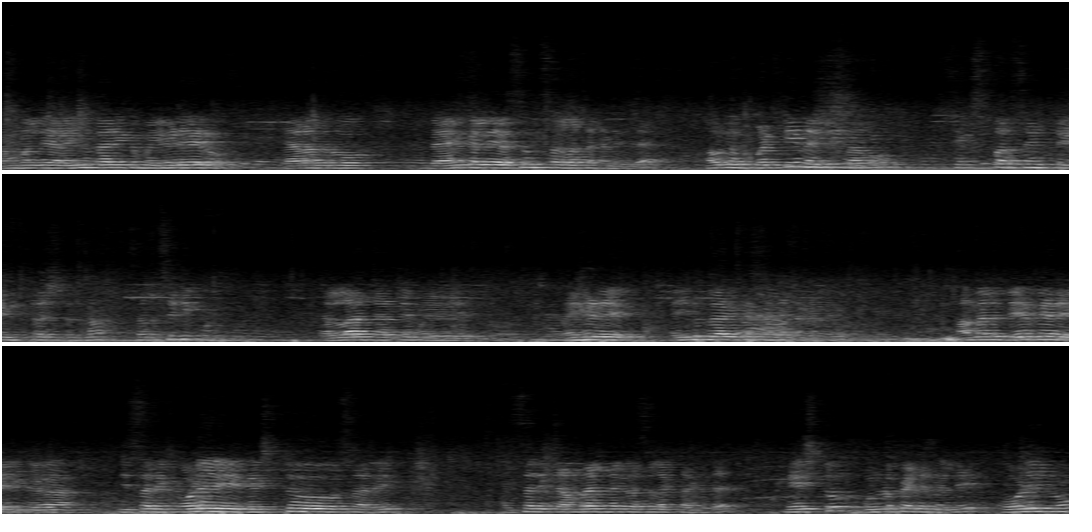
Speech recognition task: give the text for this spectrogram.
ನಮ್ಮಲ್ಲಿ ಹೈನುಗಾರಿಕೆ ಮಹಿಳೆಯರು ಯಾರಾದರೂ ಬ್ಯಾಂಕಲ್ಲಿ ಹಸುನ್ ಸಾಲ ತಗೊಂಡಿದ್ರೆ ಅವ್ರಿಗೆ ಬಡ್ಡಿನಲ್ಲಿ ನಾವು ಸಿಕ್ಸ್ ಪರ್ಸೆಂಟ್ ಇಂಟ್ರೆಸ್ಟನ್ನು ಸಬ್ಸಿಡಿ ಕೊಡ್ತೀವಿ. ಎಲ್ಲ ಜಾತಿ ಮಹಿಳೆಯರು ಮಹಿಳೆಯರು ಹೈನುಗಾರಿಕೆ ತಗೊಂಡಿರ್ತೀವಿ ಆಮೇಲೆ ಬೇರೆ ಬೇರೆ ಈಗ ಈ ಸಾರಿ ಕೋಳಿ ನೆಕ್ಸ್ಟ್ ಸಾರಿ ಈ ಸಾರಿ ಚಾಮರಾಜನಗರ ಸೆಲೆಕ್ಟ್ ಆಗಿದೆ. ನೆಕ್ಸ್ಟ್ ಗುಂಡ್ಲುಪೇಟೆನಲ್ಲಿ ಕೋಳಿನೂ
